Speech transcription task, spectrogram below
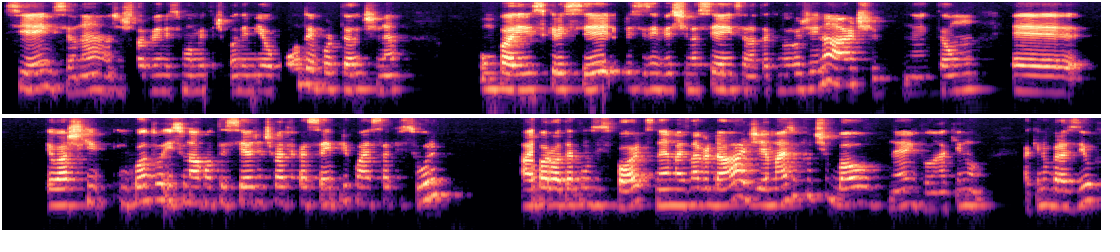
ciência, né? A gente está vendo esse momento de pandemia, o quanto é importante, né? Um país crescer, ele precisa investir na ciência, na tecnologia e na arte, né? Então, é, eu acho que enquanto isso não acontecer, a gente vai ficar sempre com essa fissura. Aí parou até com os esportes, né? Mas na verdade é mais o futebol, né? Aqui no, aqui no Brasil.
